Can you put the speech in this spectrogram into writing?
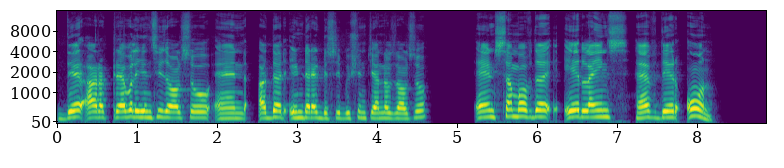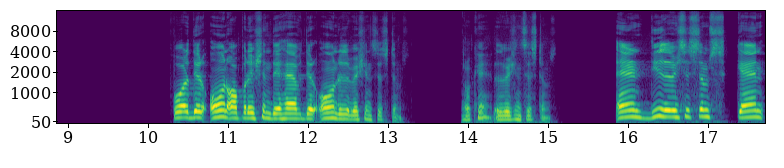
there are travel agencies also and other indirect distribution channels also and some of the airlines have their own. For their own operation they have their own reservation systems. Okay reservation systems. And these reservation systems can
